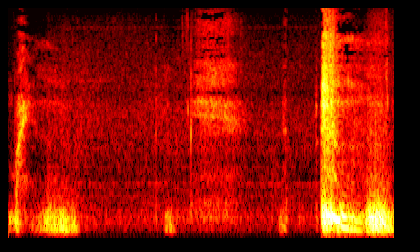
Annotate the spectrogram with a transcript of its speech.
Bueno,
